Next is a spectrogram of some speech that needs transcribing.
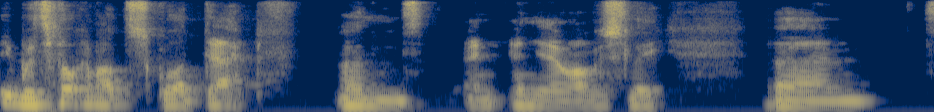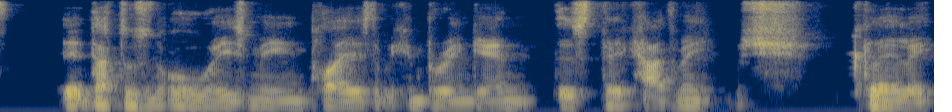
We're talking about squad depth, and and, and you know, obviously, um, it, that doesn't always mean players that we can bring in. There's the academy, which clearly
